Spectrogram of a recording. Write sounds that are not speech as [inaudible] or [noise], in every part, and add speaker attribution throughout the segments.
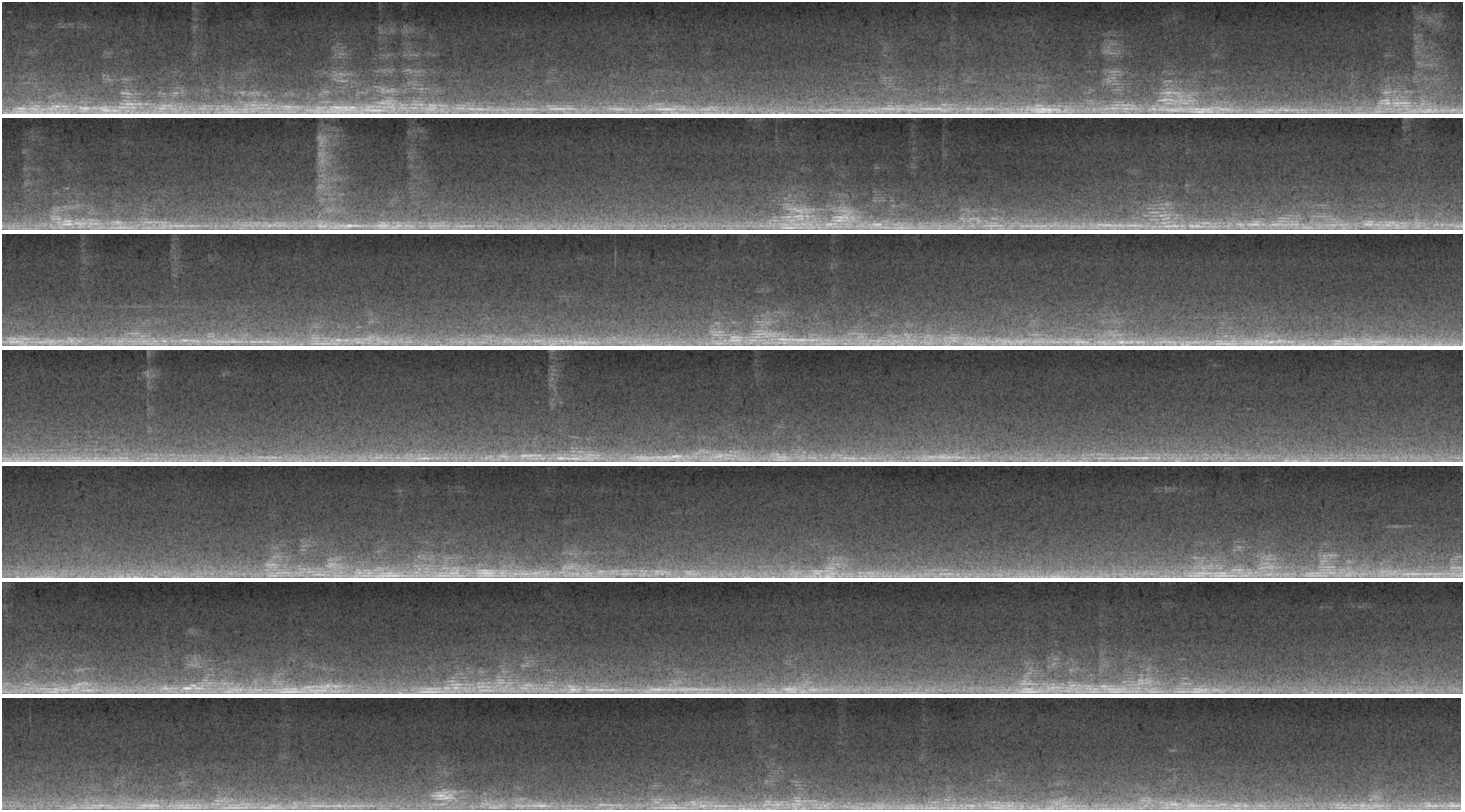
Speaker 1: நீங்க இப்போ குட்டி பாக்ஸில் நடிச்சதுனால உங்களுக்கு
Speaker 2: அதே அளவுக்கு அதே அளவுக்கு.
Speaker 1: தாராளமாக அதோட கொஞ்சம் ஒரு இல்லை நார்மலாக அப்படியே கவர்லாம் போடுவாங்க
Speaker 3: ஹேர்க்கு இது போடுறோம்ல ஹேர்க்கு சப்போர்ட் வச்சுக்கலாம் அதை வச்சு இது பண்ணலாங்க
Speaker 1: அது ட்ரிப்பு கிடைக்கும் அந்த சாரி எப்படி நினச்சோமோ அதே மாதிரி தான் சப்போர்ட் பண்ணி நான் பண்ணிட்டேன் மறுபடியும் இதை பண்ணுறேன் இதை பிடிச்சி நம்ம இது இழுத்தாலே அது ஸ்ட்ரைட்டாக நிற்கிறோம் அப்படிதான். One time or two times தான் நம்மளால் போய் பண்ண முடியும் சாரி எடுத்து கொடுத்துருக்கோம் ஓகேவா நான் ஒன் டைம் தான் ரெண்டாவது பக்கம் ஃபோல்ட் பண்ணுவேன் ஃபஸ்ட் டைம் வந்து எப்படி வேணால் பண்ணிக்கலாம். பண்ணிவிட்டு இது போட்டதை ஒன் டைம் தான் ஃபோல்ட் பண்ணுவேன் ஓகேவா ஒன் டைம் டூ டைம் தான் மேக்ஸிமம் இந்த ரெண்டு வந்து மெஷர் பண்ணிக்கிறேன் ஹாஃப் கொஞ்சம் தள்ளி பண்ணிட்டு ஸ்ட்ரைட்டாக பிடிச்சி மெஷர் பண்ணிட்டு எடுத்துட்டு அப்படியே கொண்டு வந்து வெட்டிட்டேன் ஓகேவா வெட்டி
